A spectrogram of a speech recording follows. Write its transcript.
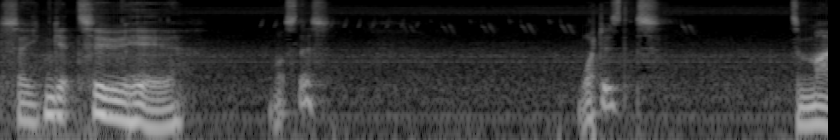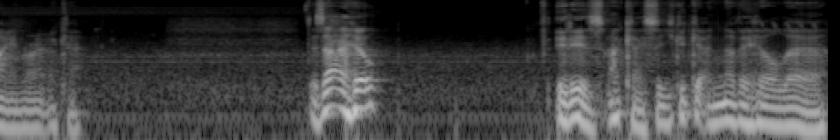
So you can get two here. What's this? What is this? It's a mine, right? Okay. Is that a hill? It is. Okay, so you could get another hill there.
